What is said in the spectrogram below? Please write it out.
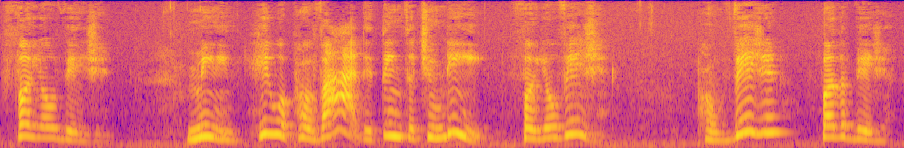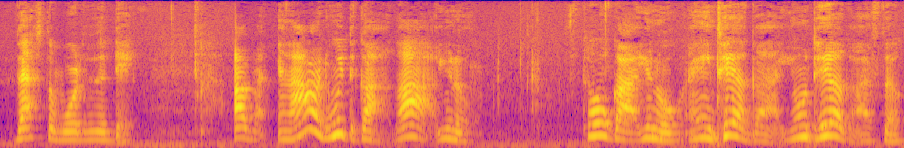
for your vision. Meaning he will provide the things that you need for your vision. Provision for the vision. That's the word of the day. All right. And I already went to God. God, you know, told God, you know, I ain't tell God. You don't tell God stuff.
